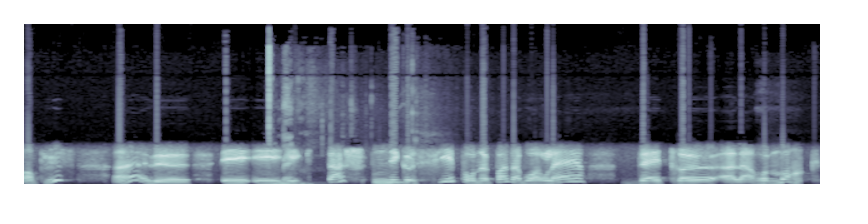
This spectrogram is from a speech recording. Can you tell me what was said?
en plus. Hein, le, et, et, Mais- et qui tâche négocier pour ne pas avoir l'air d'être à la remorque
